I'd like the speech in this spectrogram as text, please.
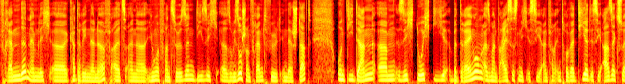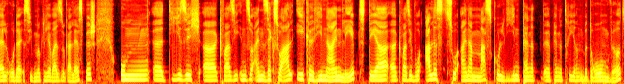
Fremde, nämlich äh, Catherine Deneuve, als eine junge Französin, die sich äh, sowieso schon fremd fühlt in der Stadt und die dann ähm, sich durch die Bedrängung, also man weiß es nicht, ist sie einfach introvertiert, ist sie asexuell oder ist sie möglicherweise sogar lesbisch, um äh, die sich äh, quasi in so einen Sexualekel hineinlebt, der äh, quasi, wo alles zu einer maskulin äh, penetrierenden Bedrohung wird.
